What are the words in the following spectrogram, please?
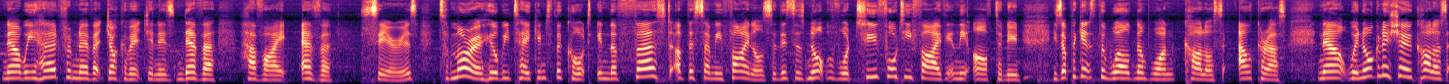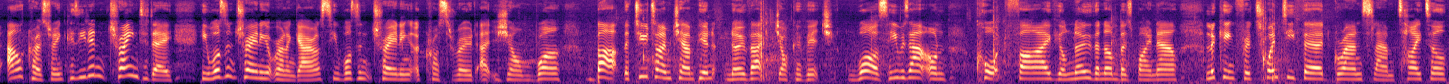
Now, we heard from Novak Djokovic in his Never Have I Ever series. Tomorrow he'll be taken to the court in the first of the semi-finals. So this is not before 2:45 in the afternoon. He's up against the world number one Carlos Alcaraz. Now we're not going to show Carlos Alcaraz training because he didn't train today. He wasn't training at Roland Garros. He wasn't training across the road at Jean But the two-time champion Novak Djokovic was. He was out on court five. You'll know the numbers by now. Looking for a 23rd Grand Slam title.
